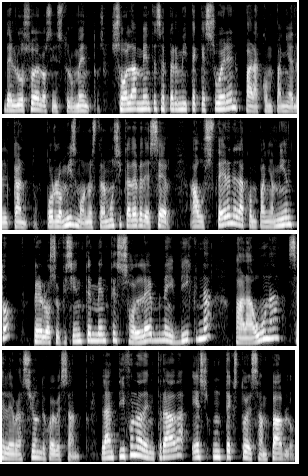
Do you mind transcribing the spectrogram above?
del uso de los instrumentos. Solamente se permite que suenen para acompañar el canto. Por lo mismo, nuestra música debe de ser austera en el acompañamiento, pero lo suficientemente solemne y digna para una celebración de jueves santo. La antífona de entrada es un texto de San Pablo.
